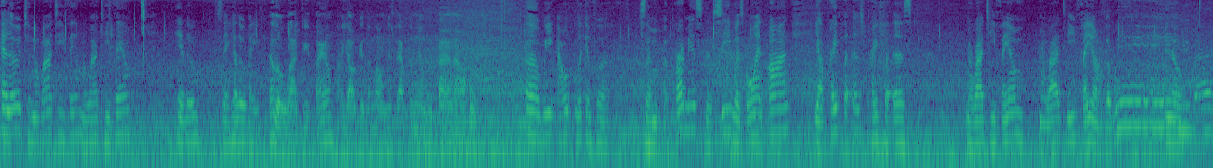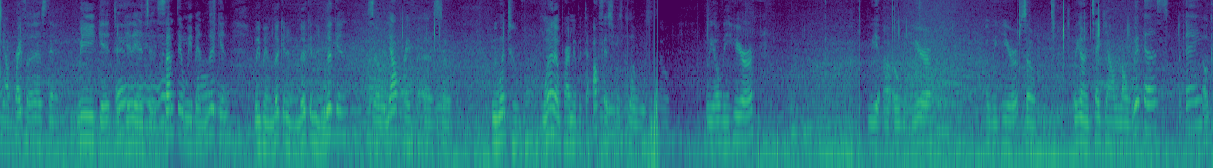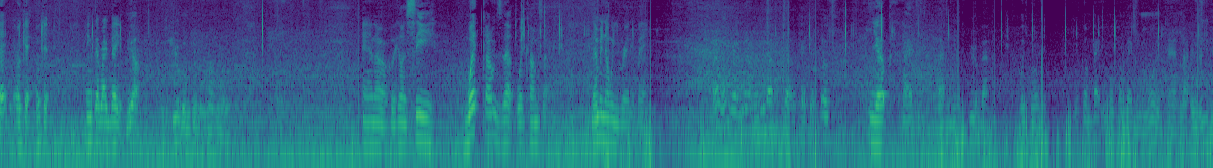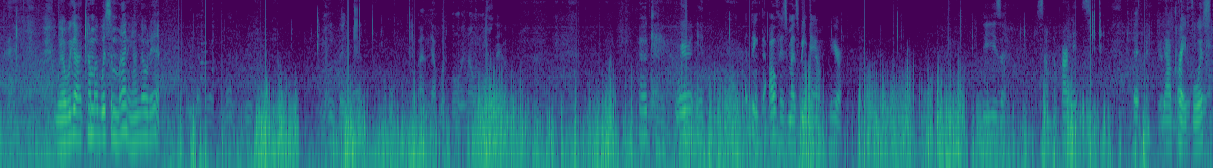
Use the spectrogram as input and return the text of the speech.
Hello to my YT fam, my YT fam. Hello. Say hello, baby. Hello, YT fam. How y'all getting along this afternoon? Fine, I hope. Uh, we out looking for some apartments to see what's going on. Y'all pray for us, pray for us. My YT fam, my YT fam. You know, Y'all pray for us that we get to get into something. We've been looking, we've been looking and looking and looking. So y'all pray for us. So we went to one apartment, but the office was closed. So we over here. We are over here, over here. So we're gonna take y'all along with us. Okay, okay, okay, okay. Ain't that right, babe? Yeah, you sure gonna take a run with and uh, we're gonna see what comes up. What comes up. Let me know when you're ready, babe. Well, ready now, but we got to try to catch that Yep. back. Hear about what's going on. We'll come back. We're gonna come back in the morning time, not in the evening time. Well, we gotta come up with some money. I know that. Got to going. Okay. Where? Is, I think the office must be down here. These are some apartments. But y'all pray for us,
